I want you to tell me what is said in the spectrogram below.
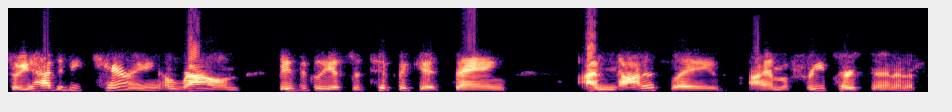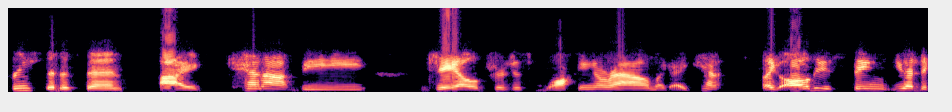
So you had to be carrying around basically a certificate saying, I'm not a slave. I am a free person and a free citizen. I cannot be jailed for just walking around. Like I can't, like all these things, you had to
